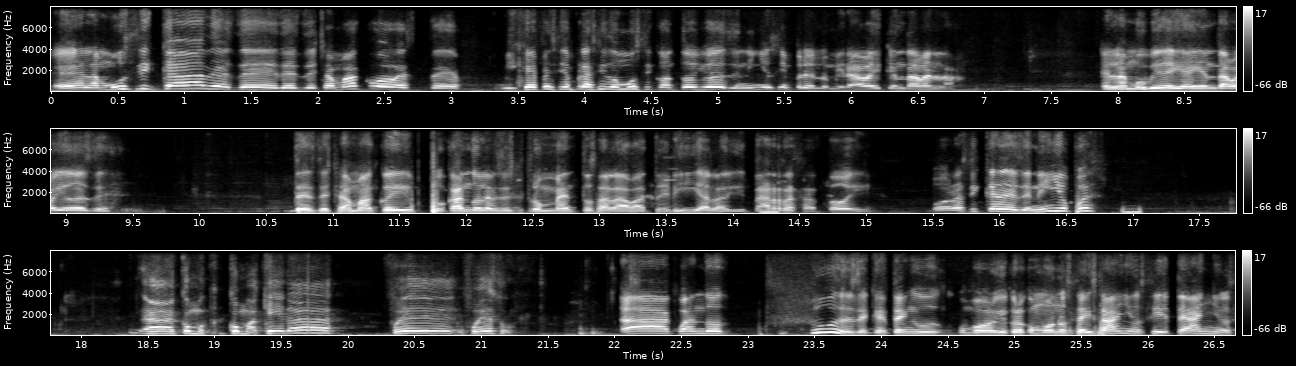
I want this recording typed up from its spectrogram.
En la música, desde, desde chamaco, este, mi jefe siempre ha sido músico, entonces yo desde niño siempre lo miraba y que andaba en la, en la movida y ahí andaba yo desde, desde chamaco ahí tocando los instrumentos a la batería, a las guitarras, a todo. Y ahora sí que desde niño, pues. Ah, como, como a qué edad fue, fue eso? Ah, cuando, uh, desde que tengo como, yo creo como unos seis años, siete años,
